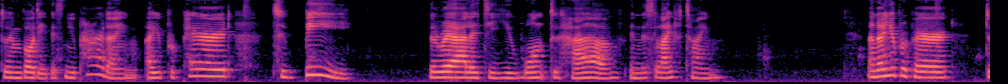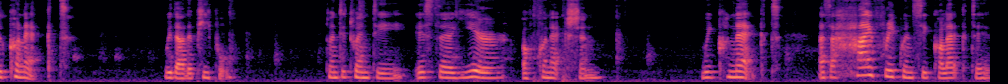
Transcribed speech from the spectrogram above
to embody this new paradigm? Are you prepared to be the reality you want to have in this lifetime? And are you prepared to connect with other people? 2020 is the year of connection. We connect as a high frequency collective.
